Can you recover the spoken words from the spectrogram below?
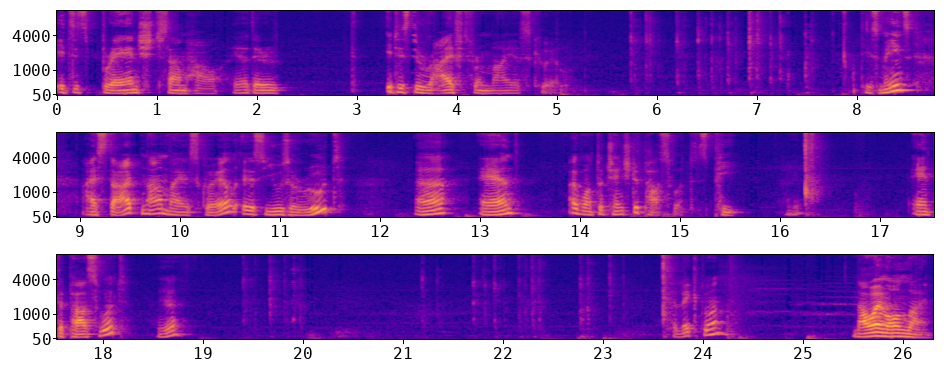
it is branched somehow. Yeah, there it is derived from MySQL. This means I start now MySQL as user root uh, and I want to change the password. It's P. Okay. Enter password. Yeah. Select one. Now I'm online.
